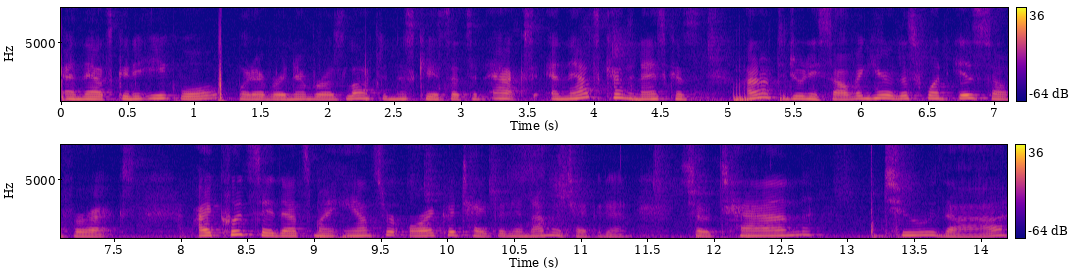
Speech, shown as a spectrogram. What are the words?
And that's going to equal whatever a number is left. In this case, that's an x. And that's kind of nice because I don't have to do any solving here. This one is solved for x. I could say that's my answer, or I could type it in. I'm going to type it in. So 10 to the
